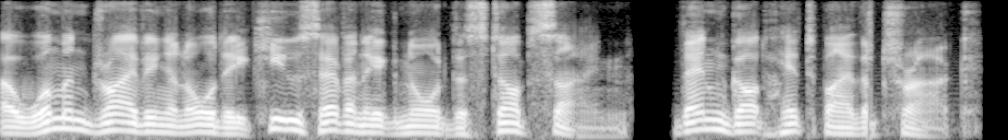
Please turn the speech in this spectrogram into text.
A woman driving an Audi Q7 ignored the stop sign, then got hit by the truck.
